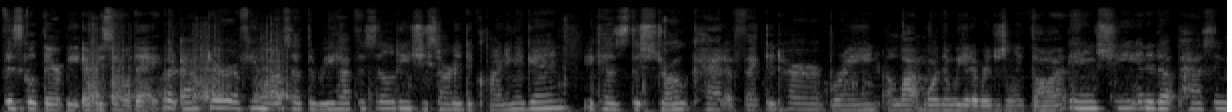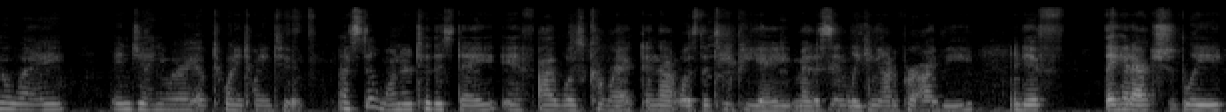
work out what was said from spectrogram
physical therapy every single day. But after a few months at the rehab facility, she started declining again because the stroke had affected her brain a lot more than we had originally thought. And she ended up passing away in January of 2022. I still wonder to this day if I was correct and that was the TPA medicine leaking out of her IV and if they had actually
